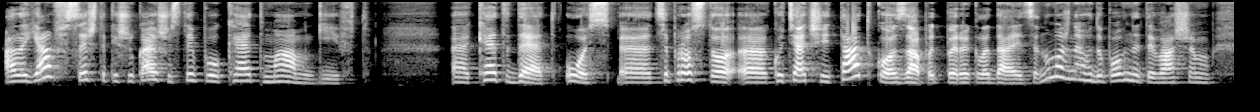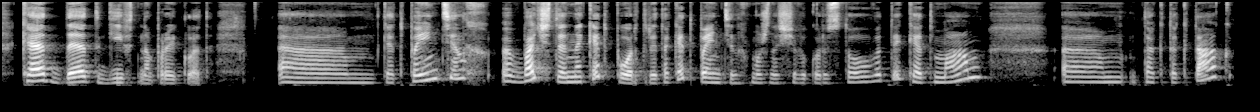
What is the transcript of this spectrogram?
Але я все ж таки шукаю щось типу cat mom gift. Е, Cat dad. Ось. е, Це просто е, котячий татко запит перекладається. Ну, можна його доповнити вашим cat dad gift, наприклад. Ем, Cat painting. Е, Бачите, не portrait, а painting можна ще використовувати. Ем, Так, так, так.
